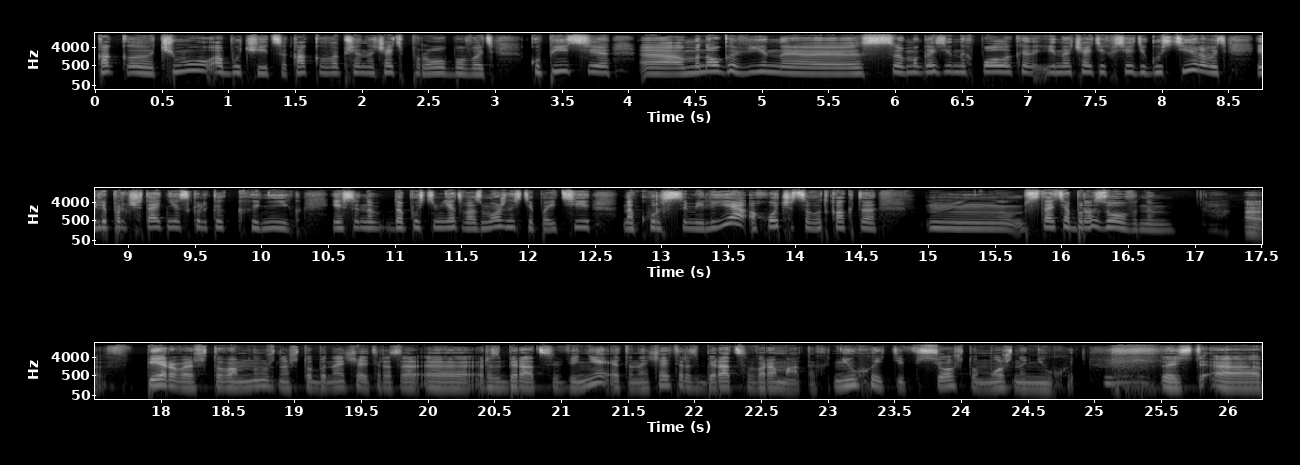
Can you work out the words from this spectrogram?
как э, чему обучиться, как вообще начать пробовать, купить э, много вин э, с магазинных полок и начать их все дегустировать, или прочитать несколько книг. Если, допустим, нет возможности пойти на курс сомелье, а хочется вот как-то стать образованным. А, Первое, что вам нужно, чтобы начать раза- э, разбираться в вине, это начать разбираться в ароматах. Нюхайте все, что можно нюхать. То есть э,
